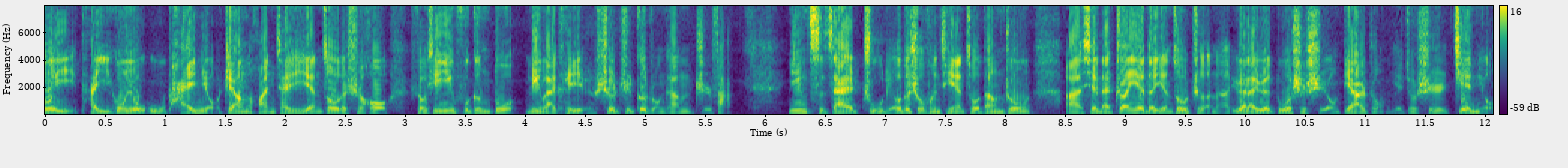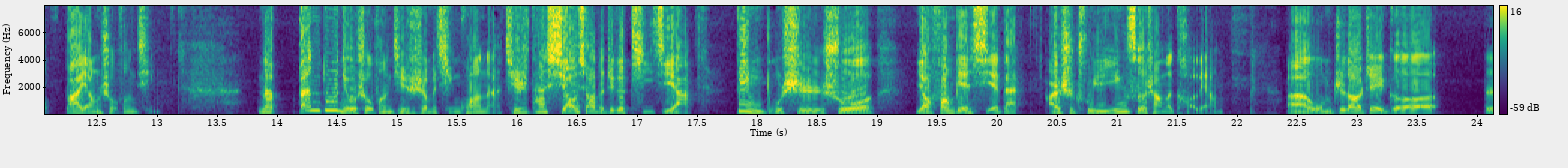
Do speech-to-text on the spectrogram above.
所以它一共有五排钮，这样的话你在演奏的时候，首先音符更多，另外可以设置各种各样的指法。因此，在主流的手风琴演奏当中，啊，现在专业的演奏者呢，越来越多是使用第二种，也就是键钮八扬手风琴。那班多纽手风琴是什么情况呢？其实它小小的这个体积啊，并不是说要方便携带，而是出于音色上的考量。呃，我们知道这个呃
